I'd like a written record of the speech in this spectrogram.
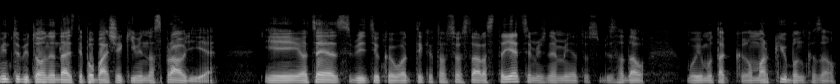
він тобі того не дасть, ти побачиш, який він насправді є. І оце я собі тільки, от, тільки то все зараз стається між ними, я то собі згадав, бо йому так е, Марк Кюбан казав.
